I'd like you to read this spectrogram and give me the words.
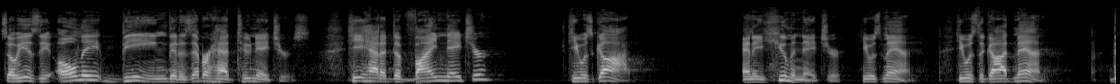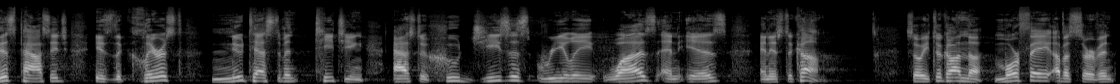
So he is the only being that has ever had two natures. He had a divine nature, he was God, and a human nature he was man. He was the God man. This passage is the clearest New Testament teaching as to who Jesus really was and is and is to come. So he took on the morphe of a servant,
